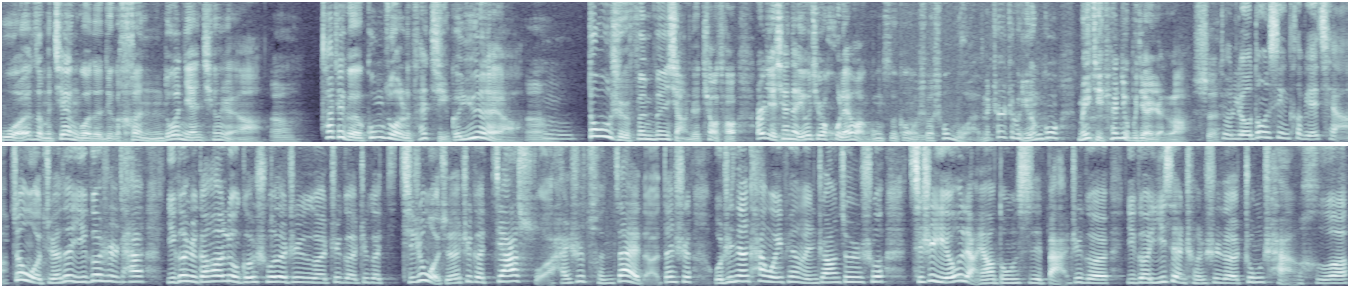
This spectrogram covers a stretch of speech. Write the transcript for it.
我怎么见过的这个很多年轻人啊？嗯。他这个工作了才几个月呀，嗯，都是纷纷想着跳槽，而且现在尤其是互联网公司跟我说，说我们这儿这个员工没几天就不见人了，是，就流动性特别强。就我觉得一个是他，一个是刚刚六哥说的这个这个这个，其实我觉得这个枷锁还是存在的。但是我之前看过一篇文章，就是说其实也有两样东西把这个一个一线城市的中产和。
